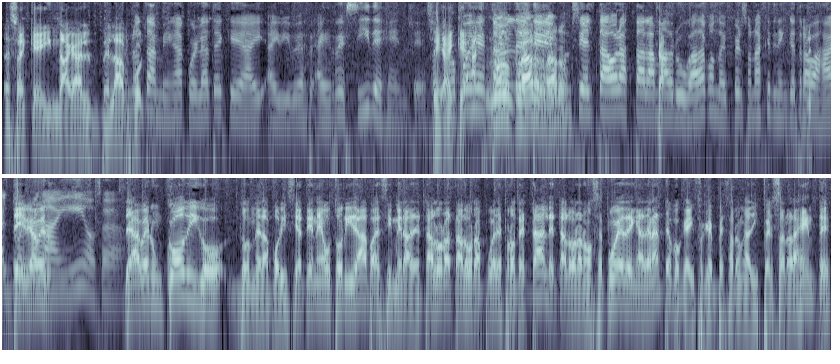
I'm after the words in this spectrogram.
eso hay que indagar, ¿verdad? Bueno, Por- también acuérdate que hay, hay, vive, hay reside gente. O Sí, tú hay no que- puedes no, estar claro, desde claro. un cierta hora hasta la madrugada cuando hay personas que tienen que trabajar, debe duermen haber- ahí, o sea... Debe haber un código donde la policía tiene autoridad para decir, mira, de tal hora a tal hora puedes protestar, de tal hora no se puede, en adelante, porque ahí fue que empezaron a dispersar a la gente.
